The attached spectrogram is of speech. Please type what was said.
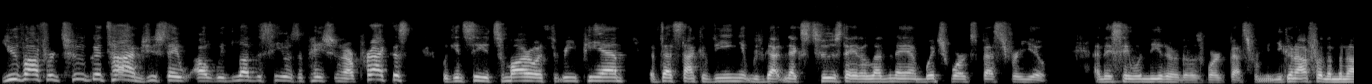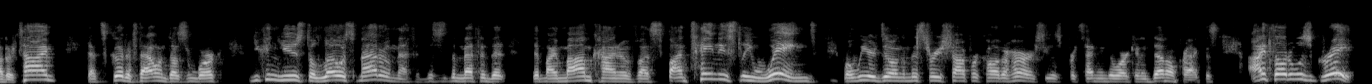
You've offered two good times. You say, oh, we'd love to see you as a patient in our practice. We can see you tomorrow at 3 p.m. If that's not convenient, we've got next Tuesday at 11 a.m. Which works best for you? And they say, well, neither of those work best for me. You can offer them another time. That's good. If that one doesn't work, you can use the Lois Madow method. This is the method that, that my mom kind of uh, spontaneously winged when we were doing a mystery shopper call to her and she was pretending to work in a dental practice. I thought it was great.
